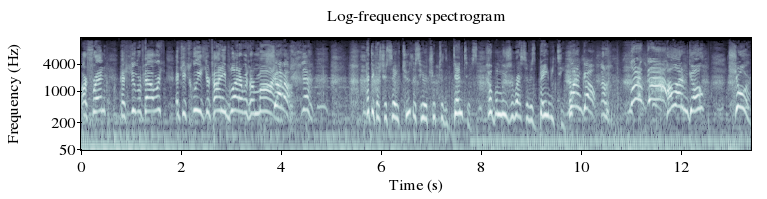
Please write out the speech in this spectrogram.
Our friend has superpowers and she squeezed your tiny bladder with her mind. Shut up! I think I should save Tooth this here trip to the dentist. Help him lose the rest of his baby teeth. Let him go! Let him go! I'll let him go. Sure.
